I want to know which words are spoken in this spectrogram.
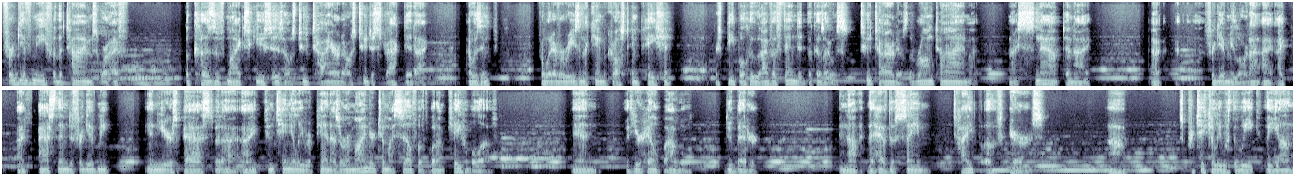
forgive me for the times where I've, because of my excuses, I was too tired, I was too distracted, I, I was, in, for whatever reason, I came across impatient. There's people who I've offended because I was too tired. It was the wrong time. I, I snapped and I, Forgive me, Lord. I, I, I've asked them to forgive me in years past, but I, I, continually repent as a reminder to myself of what I'm capable of. And with your help, I will do better and not have those same type of errors, uh, particularly with the weak, the young.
